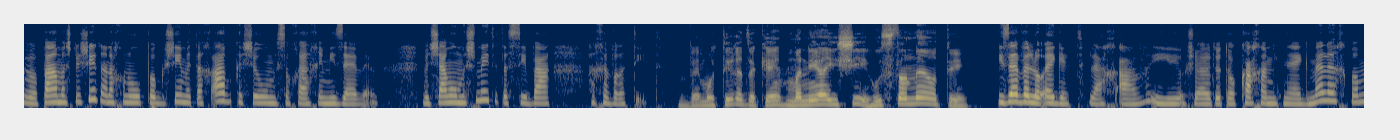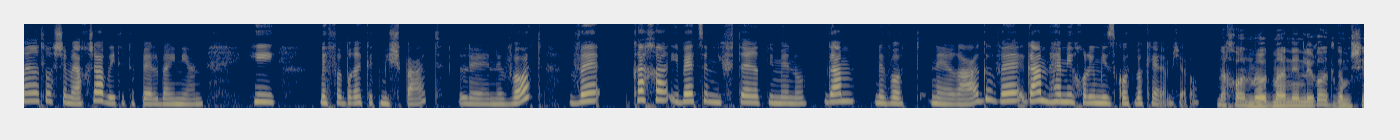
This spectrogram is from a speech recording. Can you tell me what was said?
ובפעם השלישית אנחנו פוגשים את אחאב כשהוא משוחח עם איזבל, ושם הוא משמיט את הסיבה החברתית. ומותיר את זה כמניע אישי, הוא שונא אותי. איזבל לועגת לאחאב, היא שואלת אותו ככה מתנהג מלך, ואומרת לו שמעכשיו היא תטפל בעניין. היא מפברקת משפט לנבות, וככה היא בעצם נפטרת ממנו. גם נבות נהרג, וגם הם יכולים לזכות בכרם שלו. נכון, מאוד מעניין לראות גם ש...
